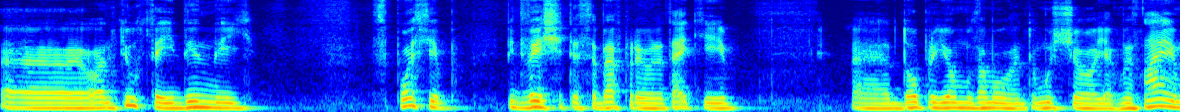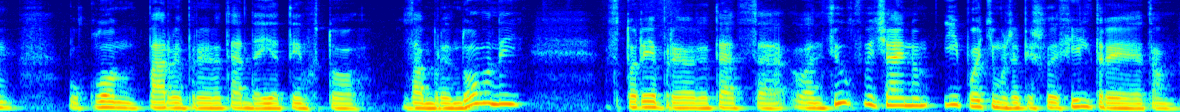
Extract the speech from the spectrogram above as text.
е, ланцюг це єдиний спосіб підвищити себе в пріоритеті до прийому замовлень. Тому що, як ми знаємо, уклон перший пріоритет дає тим, хто забрендований. Вторий пріоритет це ланцюг, звичайно, і потім вже пішли фільтри. Там,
